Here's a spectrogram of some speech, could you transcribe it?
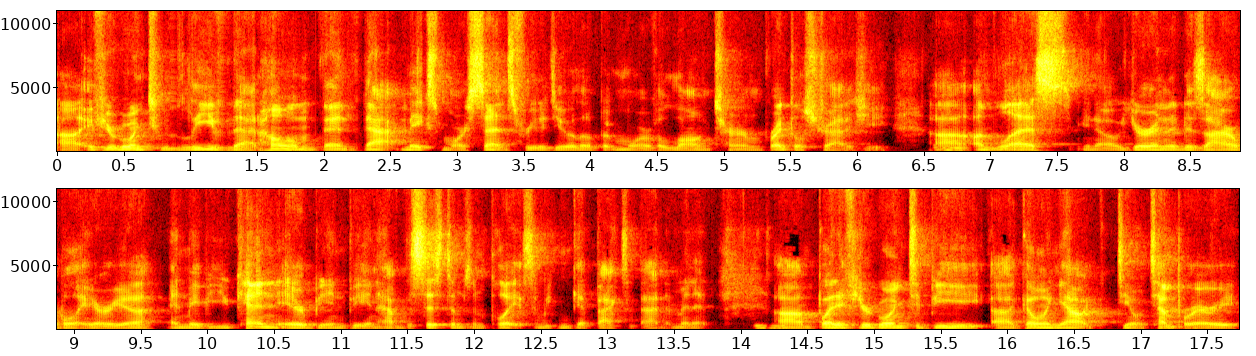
uh, if you're going to leave that home, then that makes more sense for you to do a little bit more of a long-term rental strategy. Uh, mm-hmm. unless you know you're in a desirable area and maybe you can Airbnb and have the systems in place, and we can get back to that in a minute. Mm-hmm. Um, but if you're going to be uh, going out, you know, temporary,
